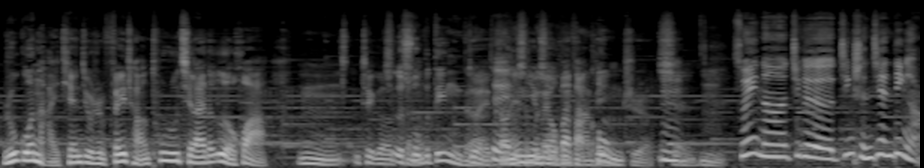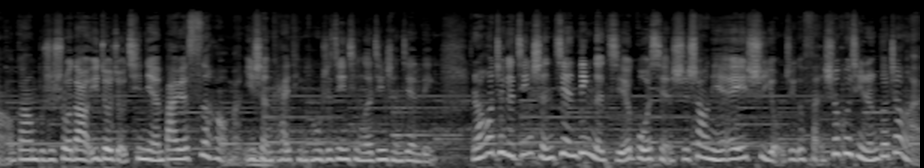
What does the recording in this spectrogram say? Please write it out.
如果哪一天就是非常突如其来的恶化，嗯，这个这个说不定的，对，可能你没有办法控制。嗯是，嗯所以呢，这个精神鉴定啊，我刚刚不是说到一九九七年八月四号嘛，一审开庭，同时进行了精神鉴定。然后这个精神鉴定的结果显示，少年 A 是有这个反社会性人格障碍。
